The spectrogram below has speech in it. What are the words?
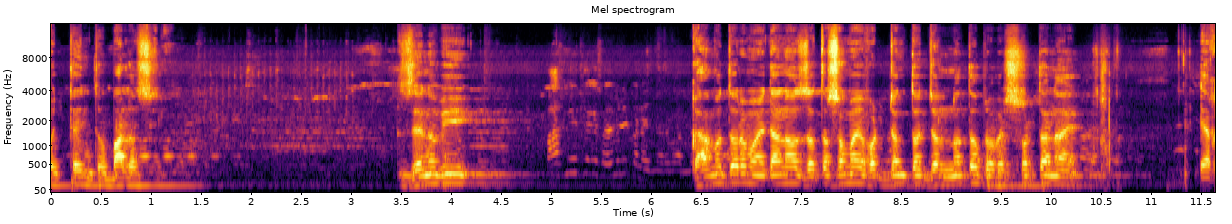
অত্যন্ত ভালো ছিল। যে নবী কামতর ময়দান যত সময় পর্যন্ত জন্নত প্রবেশ করতে নাই, এক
